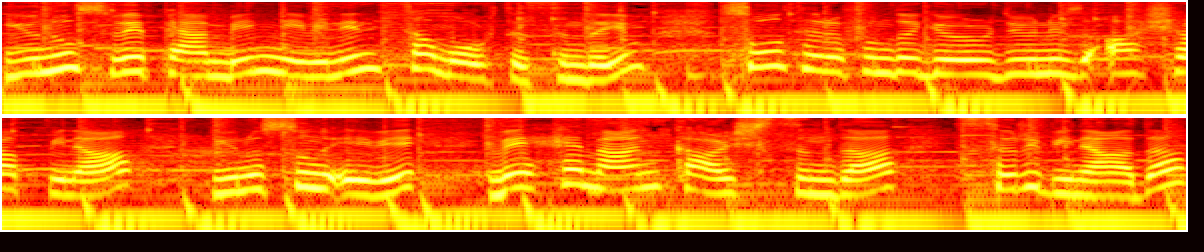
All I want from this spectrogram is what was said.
Yunus ve Pembe'nin evinin tam ortasındayım. Sol tarafımda gördüğünüz ahşap bina Yunus'un evi ve hemen karşısında sarı binada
